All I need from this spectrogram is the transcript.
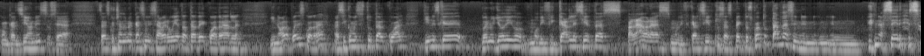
con canciones, o sea, estás escuchando una canción y dices, a ver, voy a tratar de cuadrarla. Y no la puedes cuadrar, así como dices tú tal cual. Tienes que, bueno, yo digo, modificarle ciertas palabras, modificar ciertos aspectos. ¿Cuánto tardas en, en- hacer eso?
